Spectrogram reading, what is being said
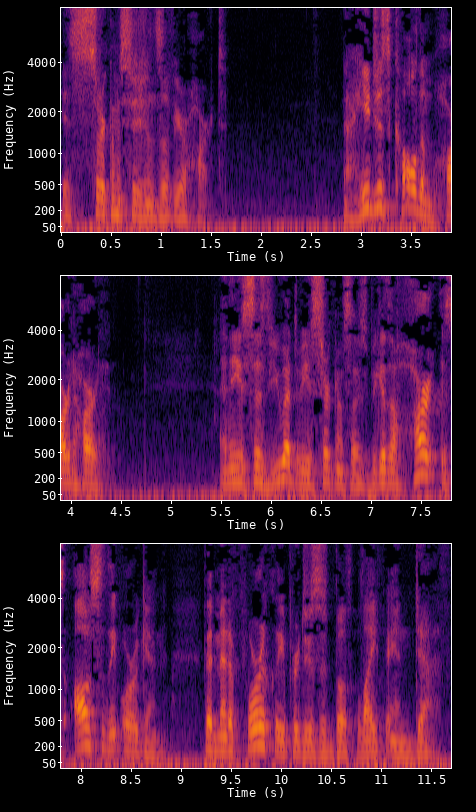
is circumcisions of your heart. Now, he just called them hard hearted. And then he says you have to be circumcised because the heart is also the organ that metaphorically produces both life and death.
